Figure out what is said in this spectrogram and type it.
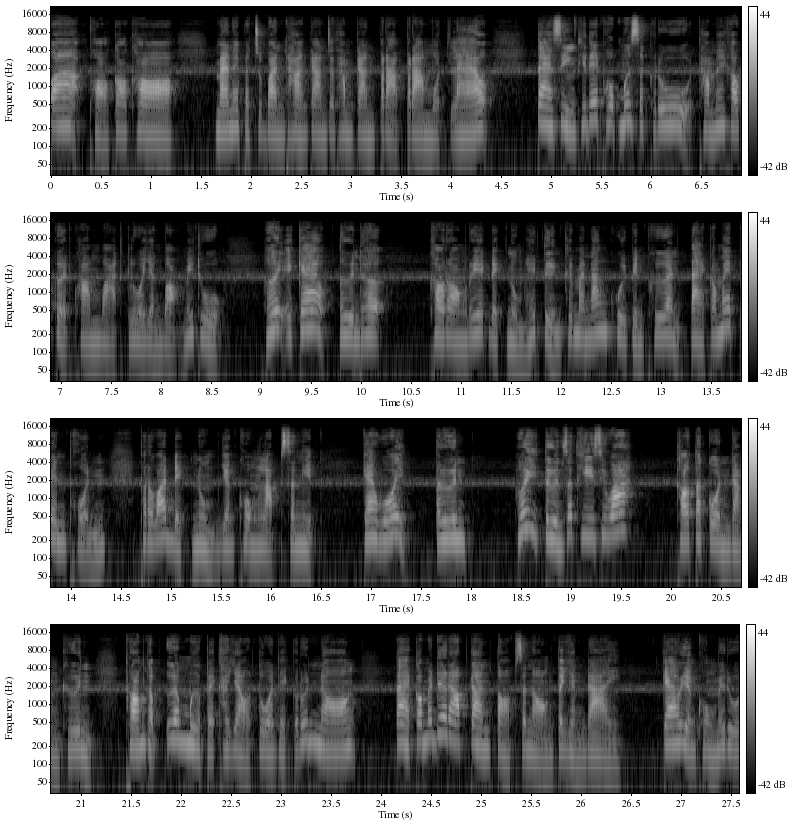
ว่าผอกอคอแม้ในปัจจุบันทางการจะทำการปราบปรามหมดแล้ว แต่สิ่งที่ได้พบเมื่อสักครู่ทำให้เขาเกิดความหวาดกลัวอย่างบอกไม่ถูก ฮ้ยไอ้แก้ว ตื่นเถอะเขาร้องเรียกเด็กหนุ่มให้ตื่นขึ้นมานั่งคุยเป็นเพื่อน แต่ก็ไม่เป็นผล เพราะว่าเด็กหนุ่มยังคงหลับสนิท แก้วโว้ยตื่น เฮ้ย ตื่นสักทีสิวะเขาตะโกนดังขึ้น พร้อมกับเอื้อมมือไปเขย่าตัวเด็กรุ่นน้อง แต่ก็ไม่ได้รับการตอบสนองแต่อย่างใด แก้วยังคงไม่รู้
